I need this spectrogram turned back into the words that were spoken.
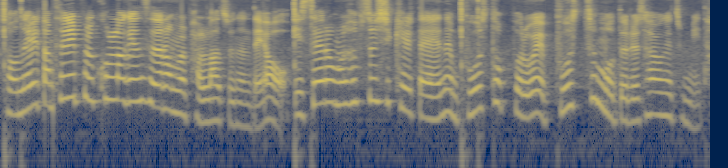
저는 일단 트리플 콜라겐 세럼을 발라주는데요. 이 세럼을 흡수시킬 때에는 부스터 프로의 부스트 모드를 사용해줍니다.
